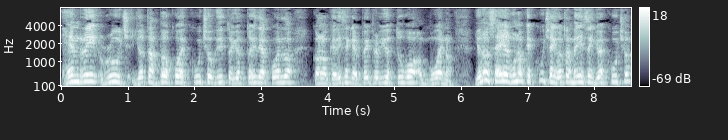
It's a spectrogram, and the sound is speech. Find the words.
Henry Ruch, yo tampoco escucho grito, yo estoy de acuerdo con lo que dicen que el pay-per-view estuvo bueno. Yo no sé, hay algunos que escuchan y otros me dicen yo escucho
